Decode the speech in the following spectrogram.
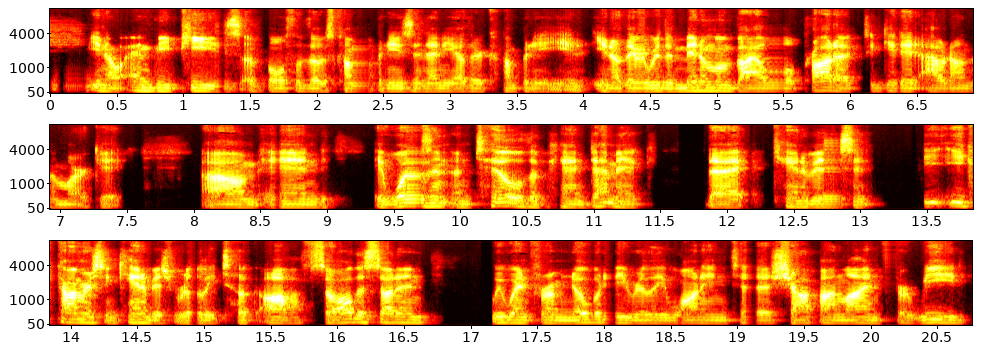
you know, MVPs of both of those companies and any other company. You know, they were the minimum viable product to get it out on the market. Um, and it wasn't until the pandemic that cannabis and e-commerce and cannabis really took off. So all of a sudden, we went from nobody really wanting to shop online for weed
